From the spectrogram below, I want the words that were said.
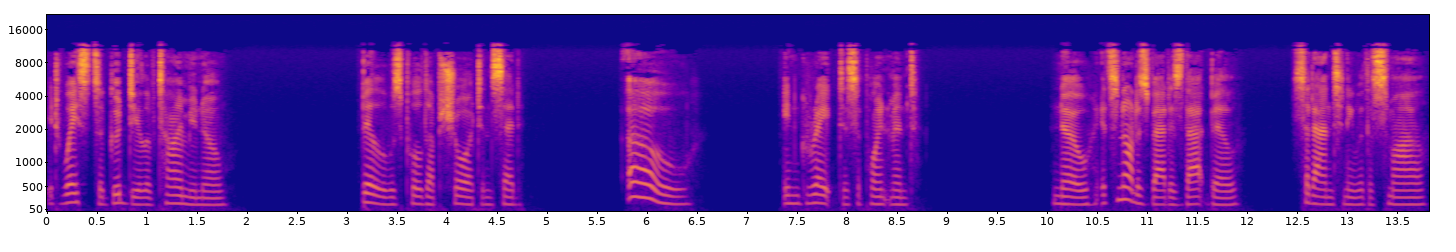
It wastes a good deal of time, you know. Bill was pulled up short and said, Oh, in great disappointment. No, it's not as bad as that, Bill, said Antony with a smile.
